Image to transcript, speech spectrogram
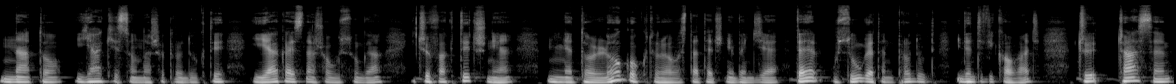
na to, jakie są nasze produkty, jaka jest nasza usługa i czy faktycznie to logo, logo, które ostatecznie będzie tę usługę, ten produkt identyfikować, czy czasem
